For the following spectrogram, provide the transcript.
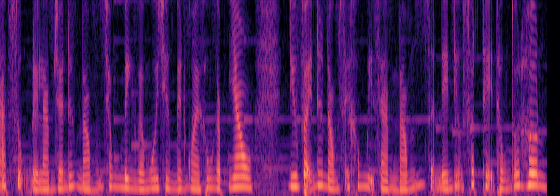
áp dụng để làm cho nước nóng trong bình và môi trường bên ngoài không gặp nhau. Như vậy nước nóng sẽ không bị giảm nóng dẫn đến hiệu suất hệ thống tốt hơn.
